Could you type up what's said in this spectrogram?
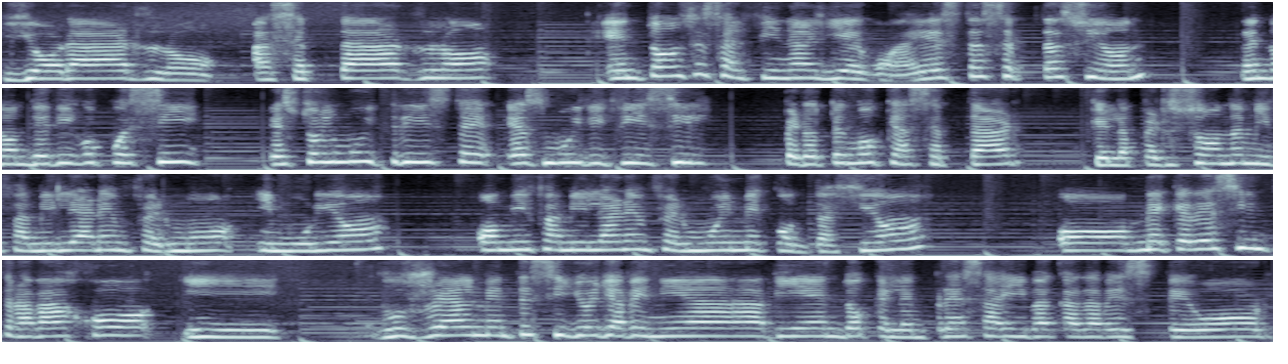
llorarlo, aceptarlo, entonces al final llego a esta aceptación en donde digo, pues sí, estoy muy triste, es muy difícil, pero tengo que aceptar que la persona, mi familiar enfermó y murió, o mi familiar enfermó y me contagió, o me quedé sin trabajo y pues realmente si yo ya venía viendo que la empresa iba cada vez peor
